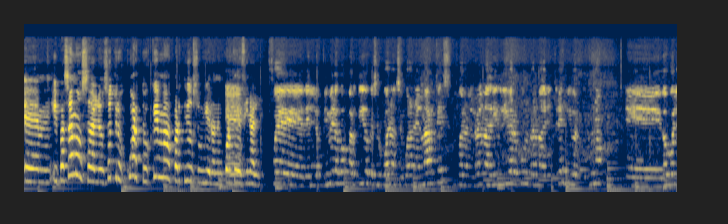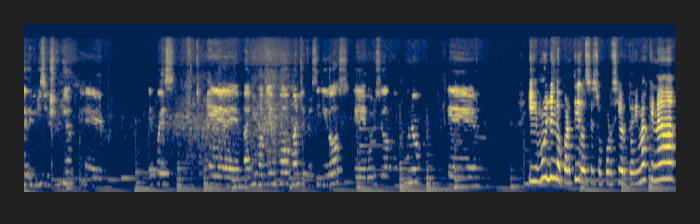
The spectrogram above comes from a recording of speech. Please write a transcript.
Eh, y pasamos a los otros cuartos. ¿Qué más partidos subieron en cuartos Eh, de final? Fue de los primeros dos partidos que se jugaron, se jugaron el martes, fueron el Real Madrid-Liverpool, Real Madrid 3, Liverpool 1, eh, dos goles de Vinicius Junior. eh, después, eh, al mismo tiempo, Manchester City 2, eh, Borussia Dortmund 1. Y muy lindos partidos esos, por cierto. Y más que nada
